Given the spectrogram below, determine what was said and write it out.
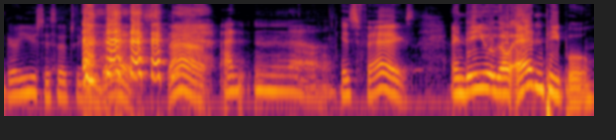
Girl, you used to subtweet that. Stop. I no. It's facts. And then you would go adding people.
